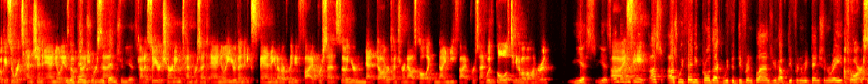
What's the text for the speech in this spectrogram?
Okay, so retention annually is retention, about 90%. Retention, yes. Got it. So you're churning 10% annually. You're then expanding another maybe 5%. So your net dollar retention right now is called like 95% with goals to get above 100. Yes, yes. And I see. As as with any product, with the different plans, you have different retention rates. Of course.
